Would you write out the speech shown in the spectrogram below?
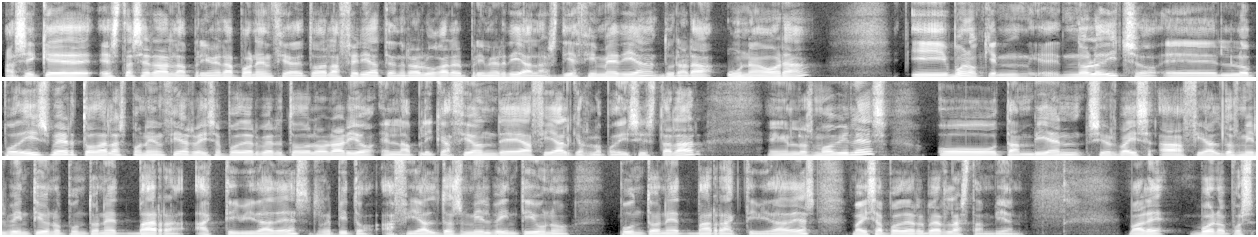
Así que esta será la primera ponencia de toda la feria, tendrá lugar el primer día a las diez y media, durará una hora y bueno, quien eh, no lo he dicho, eh, lo podéis ver todas las ponencias, vais a poder ver todo el horario en la aplicación de Afial, que os lo podéis instalar en los móviles, o también si os vais a afial2021.net barra actividades, repito, afial2021.net barra actividades, vais a poder verlas también. ¿Vale? Bueno, pues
